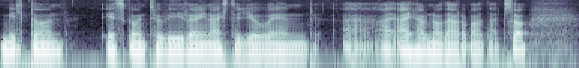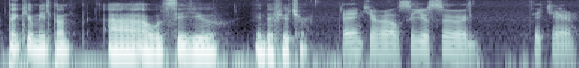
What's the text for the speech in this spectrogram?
Milton is going to be very nice to you and uh, I, I have no doubt about that. So thank you, Milton. Uh, I will see you in the future. Thank you, I'll see you soon. Take care.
